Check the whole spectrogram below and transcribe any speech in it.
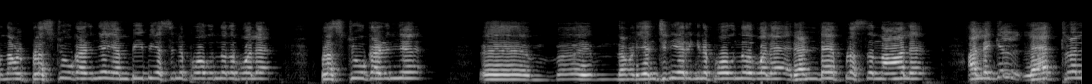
നമ്മൾ പ്ലസ് ടു കഴിഞ്ഞ് എം ബി ബി എസിന് പോകുന്നത് പോലെ പ്ലസ് ടു കഴിഞ്ഞ് നമ്മൾ എഞ്ചിനീയറിംഗിന് പോകുന്നത് പോലെ രണ്ട് പ്ലസ് നാല് അല്ലെങ്കിൽ ലാറ്ററൽ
